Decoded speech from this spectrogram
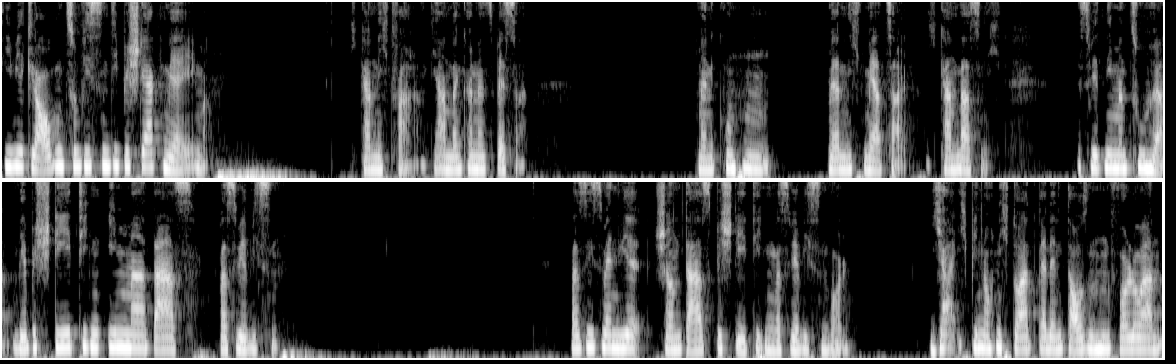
die wir glauben zu wissen, die bestärken wir ja immer Ich kann nicht fahren. Die anderen können es besser. Meine Kunden werden nicht mehr zahlen. Ich kann das nicht. Es wird niemand zuhören. Wir bestätigen immer das, was wir wissen. Was ist, wenn wir schon das bestätigen, was wir wissen wollen? Ja, ich bin noch nicht dort bei den tausenden Followern,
